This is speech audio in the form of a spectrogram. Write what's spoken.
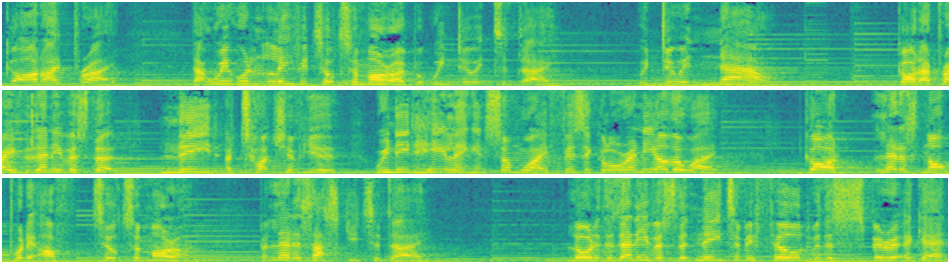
God, I pray that we wouldn't leave it till tomorrow, but we do it today. We do it now. God, I pray there's any of us that need a touch of you, we need healing in some way, physical or any other way. God, let us not put it off till tomorrow, but let us ask you today. Lord, if there's any of us that need to be filled with the Spirit again,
